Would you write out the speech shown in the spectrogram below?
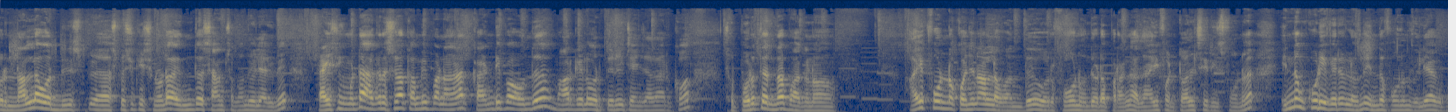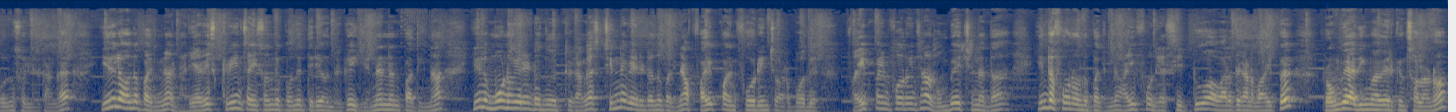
ஒரு நல்ல ஒரு டிஸ்பிளே ஸ்பெசிஃபிகேஷனோட இந்த சாம்சங் வந்து வெளியாகுது. ப்ரைஸிங் மட்டும் அக்ரெசிவாக கம்மி பண்ணாங்கன்னா கண்டிப்பாக வந்து மார்க்கெட்டில் ஒரு பெரிய சேஞ்சாக தான் இருக்கும். ஸோ பொறுத்து இருந்தால் பார்க்கணும். ஐஃபோனில் கொஞ்ச நாளில் வந்து ஒரு ஃபோன் வந்து விட போகிறாங்க அது ஐஃபோன் டுவெல் சீரிஸ் ஃபோனு இன்னும் கூடிய விரைவில் வந்து இந்த ஃபோன் வந்து வெளியாக போகுதுன்னு சொல்லியிருக்காங்க. இதில் வந்து பார்த்திங்கன்னா நிறையாவே ஸ்க்ரீன் சைஸ் வந்து இப்போ வந்து தெரிய வந்திருக்கு. என்னென்னு பார்த்தீங்கன்னா இதில் மூணு வேரியண்ட் வந்து விட்டுருக்காங்க. சின்ன வேரியண்ட் வந்து பார்த்திங்கன்னா ஃபைவ் பாயிண்ட் ஃபோர் இன்ச் வரப்போகுது. ஃபைவ் பாயிண்ட் ஃபோர் இன்ச்னா ரொம்பவே சின்னதான் இந்த ஃபோன் வந்து பார்த்திங்கன்னா ஐஃபோன் எஸ்சி டூவாக வரதுக்கான வாய்ப்பு ரொம்பவே அதிகமாகவே இருக்குதுன்னு சொல்லணும்.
